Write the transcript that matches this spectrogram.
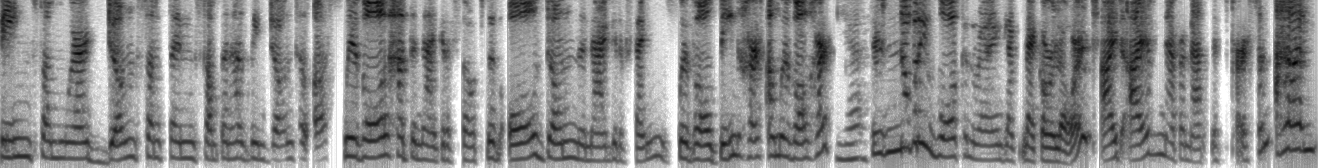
been somewhere, done something, something has been done to us. We've all had the negative thoughts. We've all done the negative things. We've all been hurt and we've all hurt. Yeah. There's nobody walking around like like our Lord. I I've never met this person. And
